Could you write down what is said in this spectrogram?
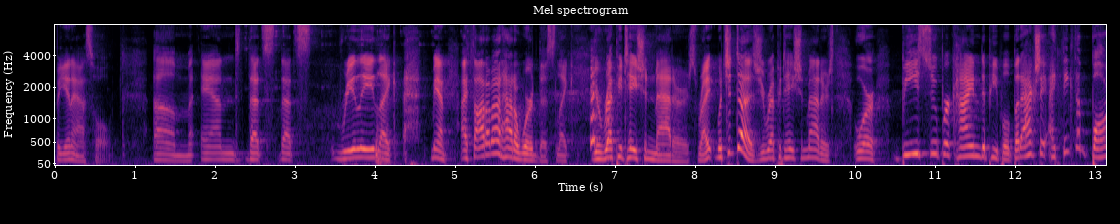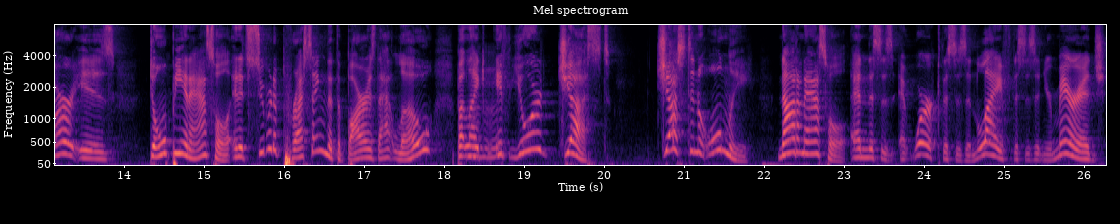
be an asshole, um, and that's that's really like, man, I thought about how to word this. Like, your reputation matters, right? Which it does. Your reputation matters, or be super kind to people. But actually, I think the bar is don't be an asshole, and it's super depressing that the bar is that low. But like, Mm-hmm. if you're just just and only not an asshole and this is at work this is in life this is in your marriage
